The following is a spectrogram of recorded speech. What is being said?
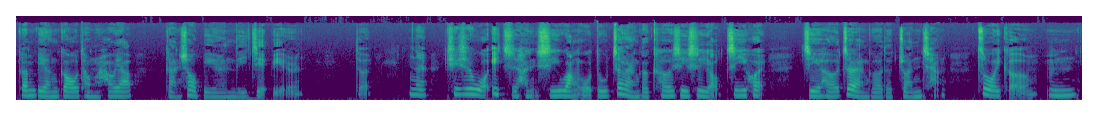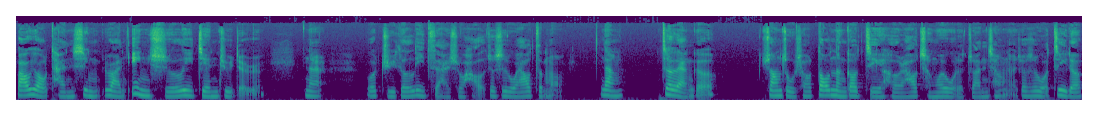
跟别人沟通，然后要感受别人、理解别人。对那其实我一直很希望，我读这两个科系是有机会结合这两个的专长，做一个嗯保有弹性、软硬实力兼具的人。那我举个例子来说好了，就是我要怎么让这两个双主修都能够结合，然后成为我的专长呢？就是我记得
